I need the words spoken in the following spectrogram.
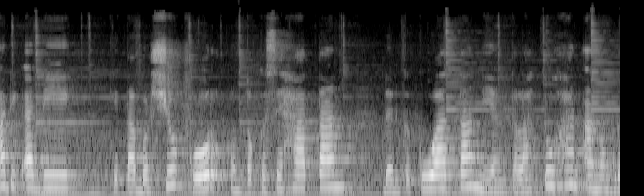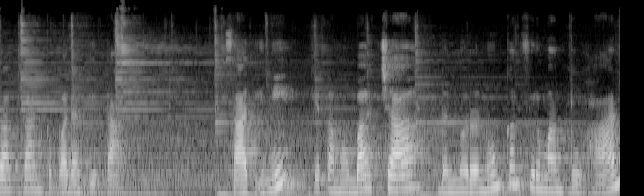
adik-adik, kita bersyukur untuk kesehatan dan kekuatan yang telah Tuhan anugerahkan kepada kita. Saat ini kita membaca dan merenungkan firman Tuhan.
